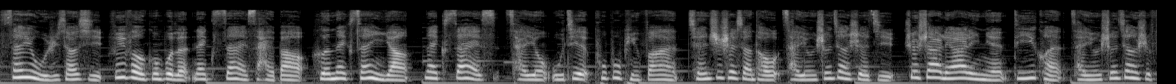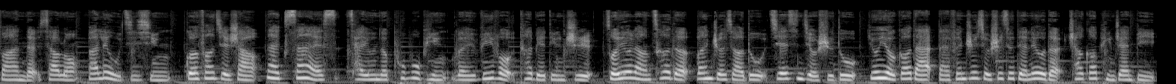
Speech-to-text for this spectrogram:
三月五日消息，vivo 公布了 Nex 3S 海报，和 Nex 3一样，Nex 3S 采用无界瀑布屏方案，前置摄像头采用升降设计，这是二零二零年第一款采用升降式方案的骁龙八六五机型。官方介绍，Nex 3S 采用的瀑布屏为 vivo 特别定制，左右两侧的弯折角度接近九十度，拥有高达百分之九十九点六的超高屏占比。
